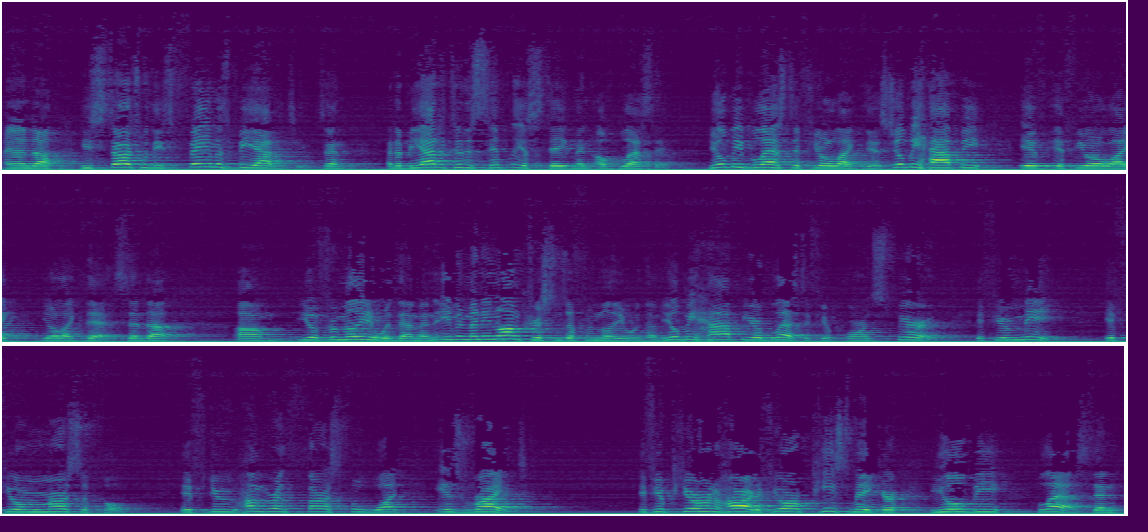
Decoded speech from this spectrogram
And uh, he starts with these famous Beatitudes. And, and a Beatitude is simply a statement of blessing. You'll be blessed if you're like this. You'll be happy if, if you're, like, you're like this. And uh, um, you're familiar with them. And even many non Christians are familiar with them. You'll be happy or blessed if you're poor in spirit, if you're meek if you're merciful, if you hunger and thirst for what is right, if you're pure in heart, if you're a peacemaker, you'll be blessed. And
